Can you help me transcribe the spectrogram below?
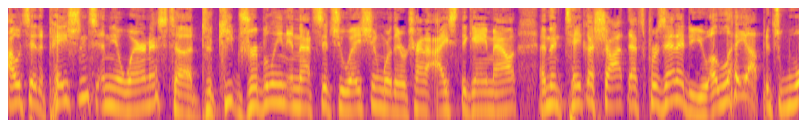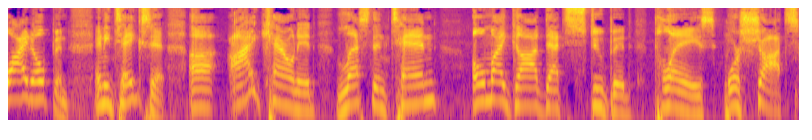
I would say the patience and the awareness to to keep dribbling in that situation where they were trying to ice the game out, and then take a shot that's presented to you, a layup. It's wide open, and he takes it. Uh, I counted less than ten. Oh my God, that's stupid plays or shots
